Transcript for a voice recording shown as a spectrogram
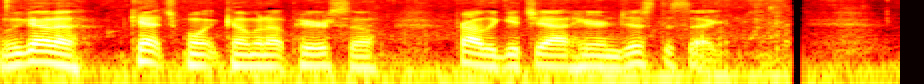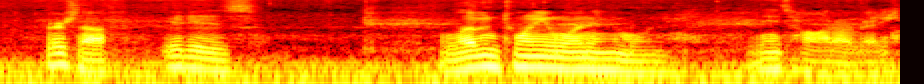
We got a catch point coming up here, so probably get you out here in just a second. First off, it is 11:21 in the morning, and it's hot already.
